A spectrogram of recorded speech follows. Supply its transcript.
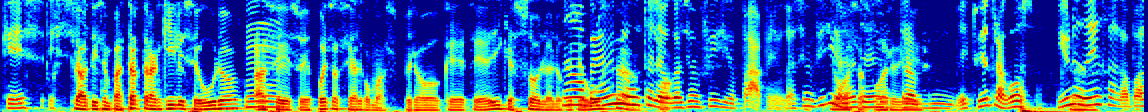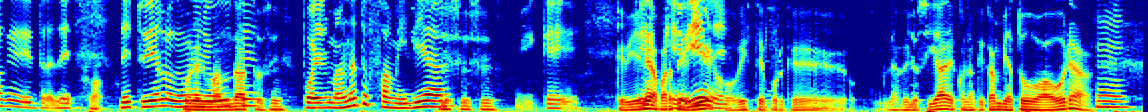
Que es, es... Claro, te dicen, para estar tranquilo y seguro, mm. hace eso y después hace algo más. Pero que te dediques solo a lo no, que te gusta. No, pero a mí me gusta la educación física. Pa, pero educación física no, no estudiar otra cosa. Y uno claro. deja capaz que de, de, de, estudiar lo que a uno le mandato, guste. Sí. Por el mandato familiar. Sí, sí, sí. Y que, que viene que, aparte que viejo, viene. ¿viste? Porque las velocidades con las que cambia todo ahora... Mm.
